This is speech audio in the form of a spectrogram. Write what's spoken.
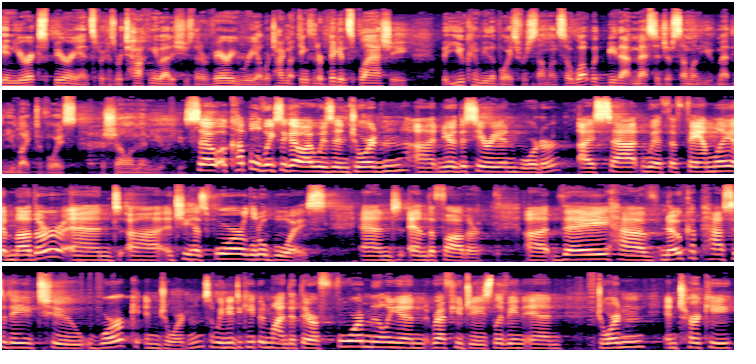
in your experience, because we're talking about issues that are very real, we're talking about things that are big and splashy, but you can be the voice for someone. So, what would be that message of someone that you've met that you'd like to voice, Michelle, and then you? Hugh? So, a couple of weeks ago, I was in Jordan uh, near the Syrian border. I sat with a family, a mother, and, uh, and she has four little boys, and, and the father. Uh, they have no capacity to work in Jordan, so we need to keep in mind that there are 4 million refugees living in Jordan, in Turkey,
